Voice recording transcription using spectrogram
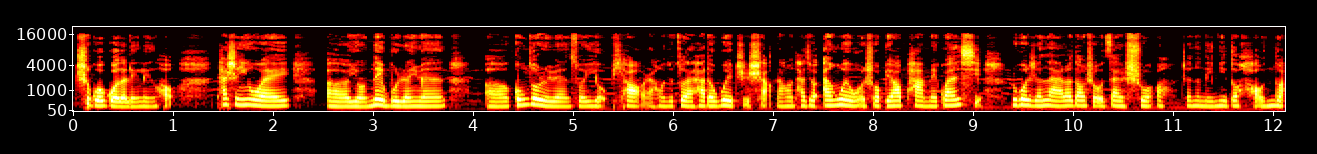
赤果果的零零后。她是因为呃有内部人员，呃工作人员，所以有票，然后就坐在她的位置上。然后她就安慰我说：“不要怕，没关系，如果人来了，到时候再说啊。”真的，妮妮都好暖。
